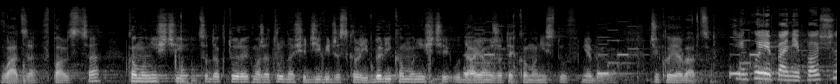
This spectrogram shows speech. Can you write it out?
władzę w Polsce. Komuniści, co do których może trudno się dziwić, że z kolei byli komuniści, udają, że tych komunistów nie było. Dziękuję bardzo. Dziękuję panie pośle.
